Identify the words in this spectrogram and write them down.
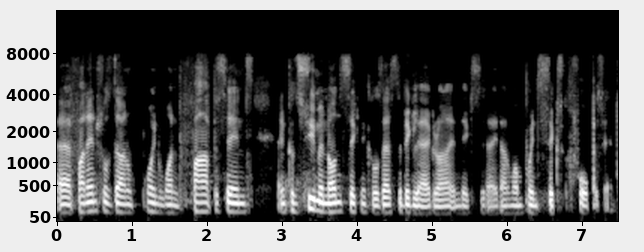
uh, financials down 0.15%, and consumer non-cyclicals, that's the big lagger index today, down 1.64%.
